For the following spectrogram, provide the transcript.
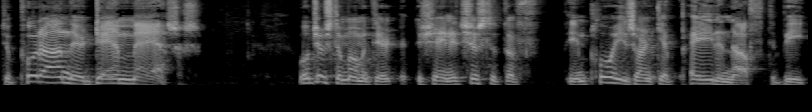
to put on their damn masks. Well, just a moment there, Shane. It's just that the the employees aren't get paid enough to be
